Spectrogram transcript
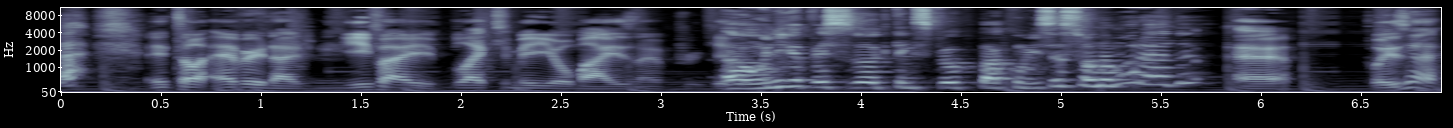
Então, é verdade, ninguém vai blackmail mais, né? Porque... A única pessoa que tem que se preocupar com isso é sua namorada. É, pois é,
